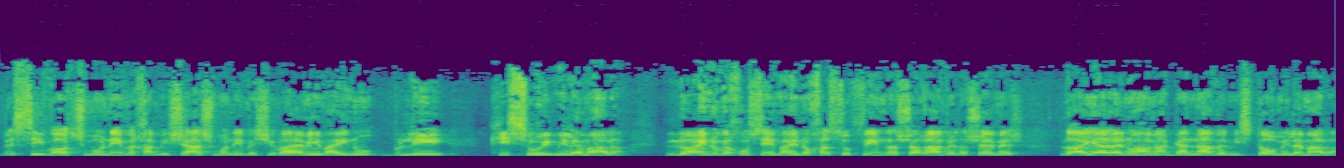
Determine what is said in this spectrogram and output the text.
בסביבות 85-87 ימים היינו בלי כיסוי מלמעלה. לא היינו מכוסים, היינו חשופים לשרב ולשמש, לא היה לנו הגנה ומסתור מלמעלה.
